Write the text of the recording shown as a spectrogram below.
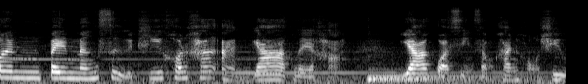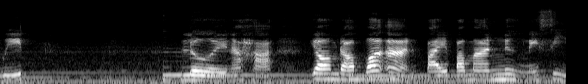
มันเป็นหนังสือที่ค่อนข้างอ่านยากเลยค่ะ ยากกว่าสิ่งสำคัญของชีวิต เลยนะคะ ยอมรับว่าอ่านไปประมาณหนึ่งในสี่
